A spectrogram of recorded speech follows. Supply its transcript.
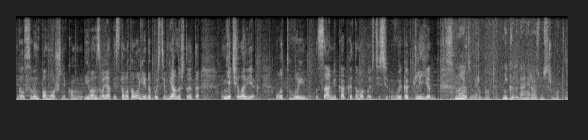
голосовым помощником, и вам звонят из стоматологии, допустим, явно, что это не человек. Вот вы сами как к этому относитесь? Вы как клиент? Со мной это не работает. Никогда ни разу не сработало.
